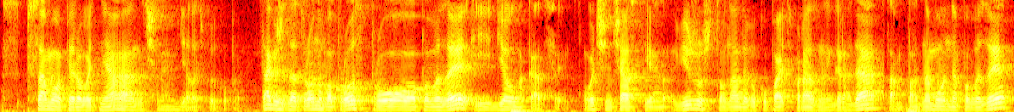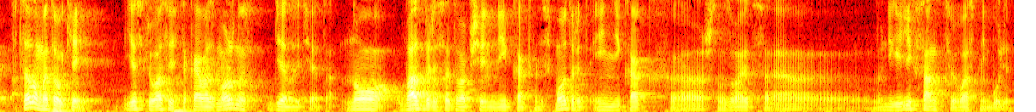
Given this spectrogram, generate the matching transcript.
с самого первого дня начинаем делать выкупы. Также затрону вопрос про ПВЗ и геолокации. Очень часто я вижу, что надо выкупать в разные города, там по одному на ПВЗ. В целом это окей. Если у вас есть такая возможность, делайте это. Но Wildberries это вообще никак не смотрит и никак, э, что называется, э, ну, никаких санкций у вас не будет.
